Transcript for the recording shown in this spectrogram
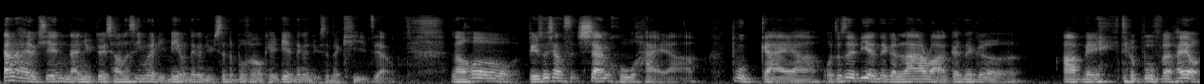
当然还有一些男女对唱，那是因为里面有那个女生的部分，我可以练那个女生的 key 这样，然后比如说像是珊瑚海啊，不该啊，我都是练那个 Lara 跟那个。阿妹的部分，还有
